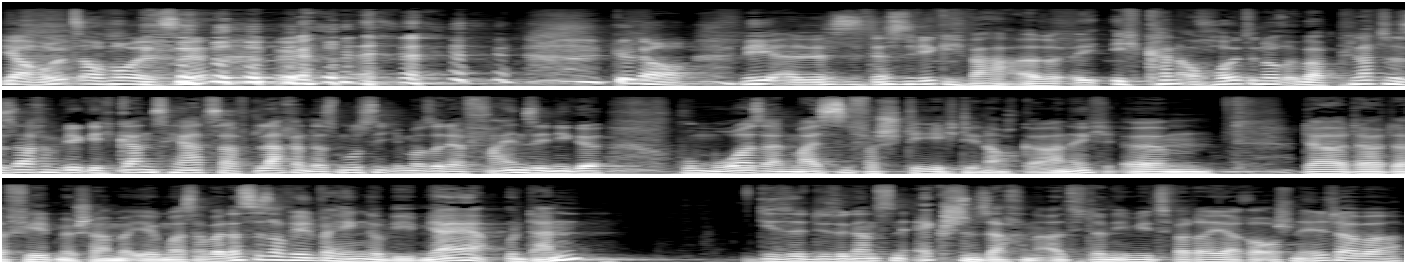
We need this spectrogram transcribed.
ja, Holz auf Holz, ne? genau. Nee, also das ist, das ist wirklich wahr. Also ich kann auch heute noch über platte Sachen wirklich ganz herzhaft lachen. Das muss nicht immer so der feinsinnige Humor sein. Meistens verstehe ich den auch gar nicht. Ähm, da, da, da fehlt mir scheinbar irgendwas. Aber das ist auf jeden Fall hängen geblieben. Ja, ja. Und dann diese, diese ganzen Action-Sachen, als ich dann irgendwie zwei, drei Jahre auch schon älter war.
